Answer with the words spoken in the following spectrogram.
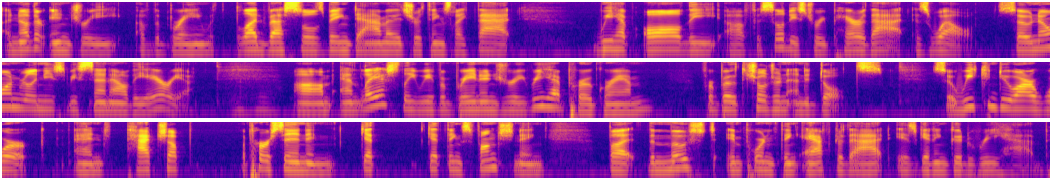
another injury of the brain with blood vessels being damaged or things like that, we have all the uh, facilities to repair that as well. So, no one really needs to be sent out of the area. Mm-hmm. Um, and lastly, we have a brain injury rehab program for both children and adults. So, we can do our work and patch up a person and get, get things functioning. But the most important thing after that is getting good rehab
